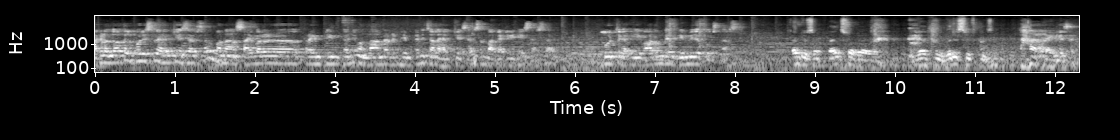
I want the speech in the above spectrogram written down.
అక్కడ లోకల్ పోలీసులు హెల్ప్ చేశారు సార్. మన సైబర్ క్రైమ్ టీం కానీ మన లాండ్ ఆర్డర్ టీం కానీ చాలా హెల్ప్ చేశారు సార్. బాగా గట్టిగా చేశారు సార్. పూర్తిగా ఈ వారం రేపు దీని మీద కూర్చున్నారు sir. Thank you sir thanks for very swiftly sir thank you sir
